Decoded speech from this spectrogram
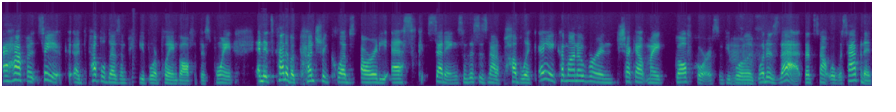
a half, a, say a, a, couple dozen people are playing golf at this. And it's kind of a country clubs already esque setting. So this is not a public, hey, come on over and check out my golf course. And people mm-hmm. are like, what is that? That's not what was happening.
